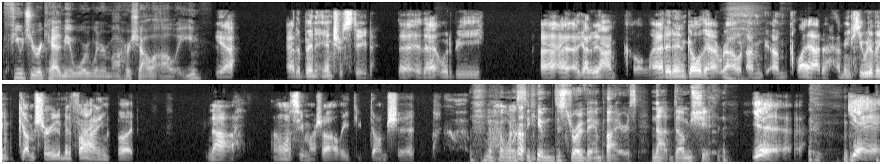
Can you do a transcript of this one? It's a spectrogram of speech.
future Academy Award winner Mahershala Ali. Yeah, I'd have been interested. That that would be. Uh, I, I gotta be. I'm glad I didn't go that route. I'm I'm glad. I mean, he would have been. I'm sure he'd have been fine, but nah. I don't want to see Marshall Ali do dumb shit. I want to see him destroy vampires, not dumb shit. Yeah, yeah.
